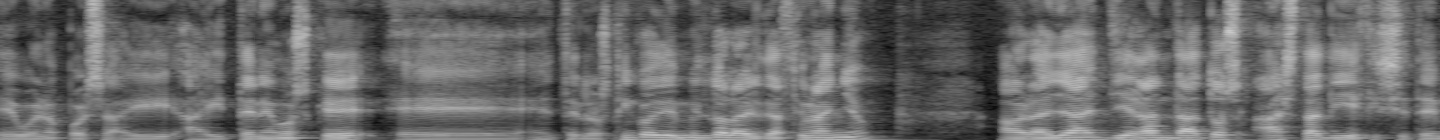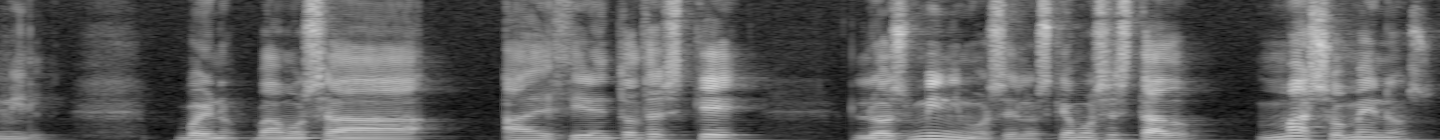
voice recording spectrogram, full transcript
eh, bueno, pues ahí, ahí tenemos que eh, entre los 5 y 10 mil dólares de hace un año, ahora ya llegan datos hasta 17 mil. Bueno, vamos a, a decir entonces que los mínimos en los que hemos estado, más o menos,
